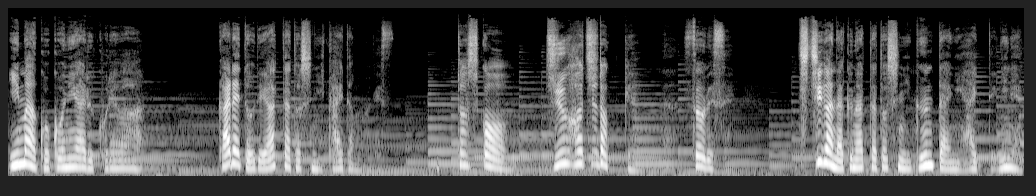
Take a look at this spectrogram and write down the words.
今ここにあるこれは彼と出会った年に書いたものです。確か18だっけ？そうです。父が亡くなった年に軍隊に入って2年。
